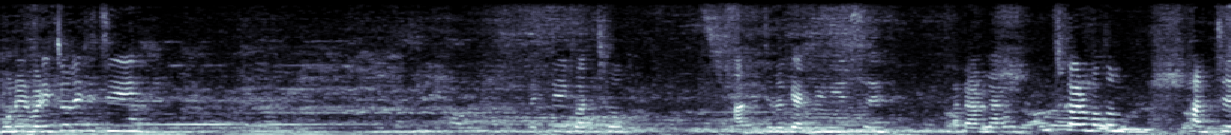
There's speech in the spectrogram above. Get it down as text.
বোনের বাড়ি চলে এসেছি। দেখতেই পাচ্ছ, আদির জন্য ক্যাডবি নিয়েছে। ফুচকার মতন খাচ্ছে।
